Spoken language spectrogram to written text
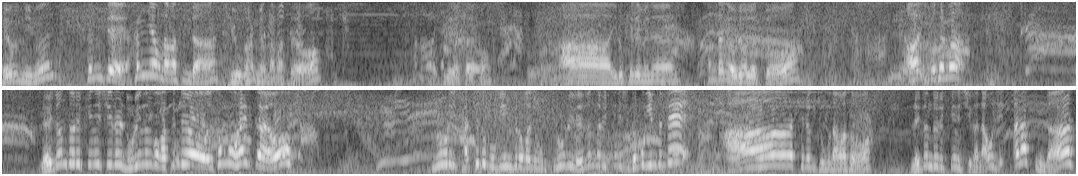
배우님은 현재 1명 남았습니다. 듀오가 1명 남았어요. 자, 어떻게 될까요? 아 이렇게 되면은 상당히 어려워졌죠. 아 이거 설마 legendary finish를 노리는 것 같은데요. 성공할까요? 브로리 자체도 보기 힘들어가지고 브로리 legendary finish 더 보기 힘든데? 아 체력이 조금 남아서 legendary finish가 나오지 않았습니다.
